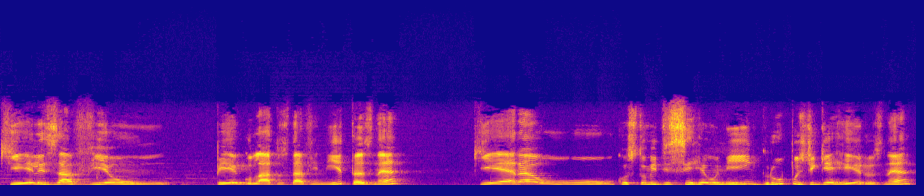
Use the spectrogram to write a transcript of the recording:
que eles haviam pego lá dos Davinitas, né? Que era o, o costume de se reunir em grupos de guerreiros, né?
